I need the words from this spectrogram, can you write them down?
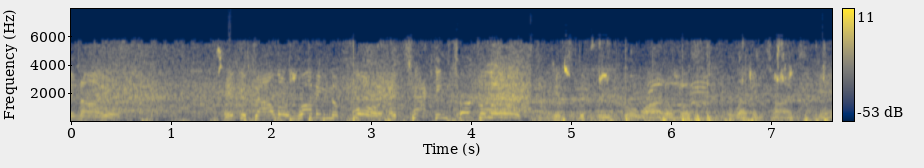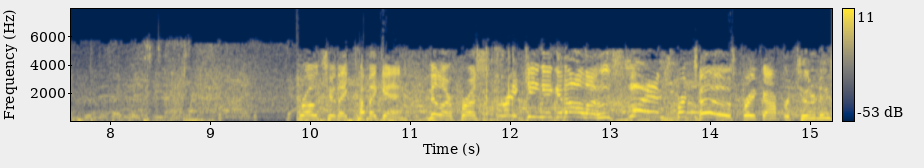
denial. Iguodala running the floor, attacking Turkoglu. Gets to the free throw line almost 11 times a game during the regular season. Roads here they come again. Miller for a streaking Iguodala who slams for two. Break opportunities,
